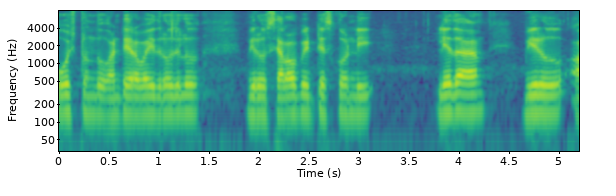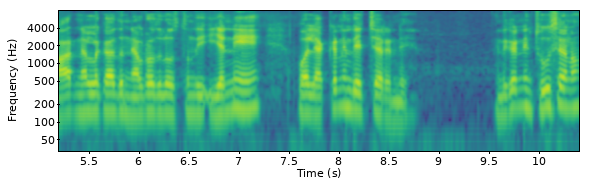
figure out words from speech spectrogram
పోస్ట్ ఉందో అంటే ఇరవై ఐదు రోజులు మీరు సెలవు పెట్టేసుకోండి లేదా మీరు ఆరు నెలలు కాదు నెల రోజులు వస్తుంది ఇవన్నీ వాళ్ళు ఎక్కడి నుంచి తెచ్చారండి? ఎందుకంటే నేను చూశాను.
